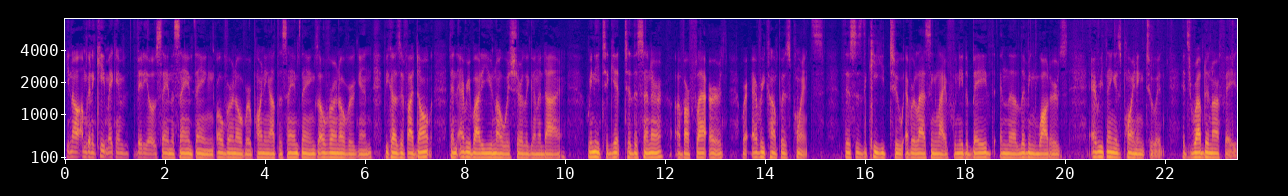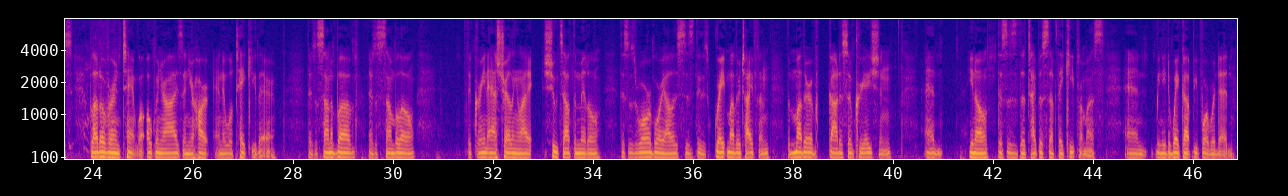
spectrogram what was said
You know, I'm going to keep making videos saying the same thing over and over, pointing out the same things over and over again, because if I don't, then everybody you know is surely going to die. We need to get to the center of our flat earth where every compass points. This is the key to everlasting life. We need to bathe in the living waters. Everything is pointing to it. It's rubbed in our face. Blood over intent will open your eyes and your heart, and it will take you there. There's a sun above, there's a sun below. The green ash trailing light shoots out the middle. This is Aurora Borealis, this is the great mother Typhon, the mother of goddess of creation. And, you know, this is the type of stuff they keep from us. And we need to wake up before we're dead.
